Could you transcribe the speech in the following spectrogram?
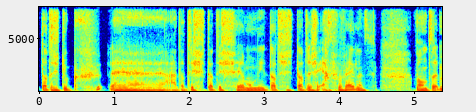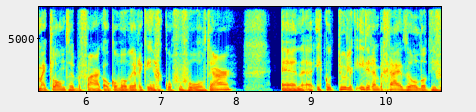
Dat is natuurlijk, eh, ja, dat is, dat is helemaal niet, dat is, dat is echt vervelend. Want eh, mijn klanten hebben vaak ook al wel werk ingekocht voor volgend jaar. En eh, ik, natuurlijk, iedereen begrijpt wel dat die 15%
